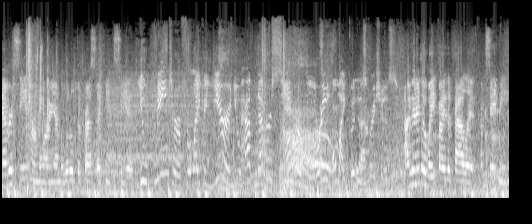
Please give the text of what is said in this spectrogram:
Never seen her, Mori. I'm a little depressed I can't see it. You mained her for like a year and you have never seen her, Mori? Oh my goodness Yeah. gracious. I'm gonna go wait by the pallet. Come save me.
